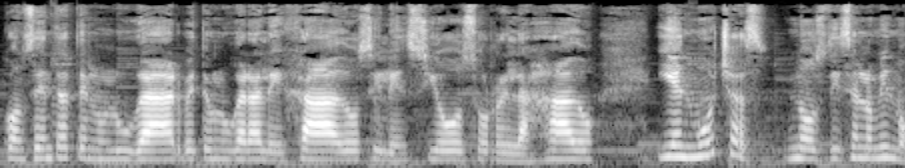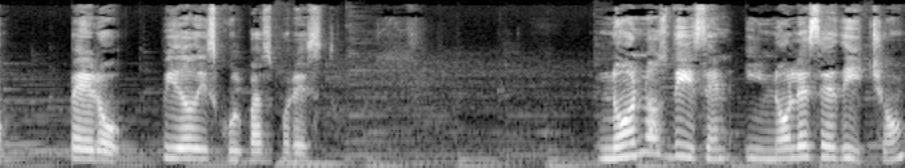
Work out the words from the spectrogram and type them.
concéntrate en un lugar, vete a un lugar alejado, silencioso, relajado. Y en muchas nos dicen lo mismo, pero pido disculpas por esto. No nos dicen y no les he dicho,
